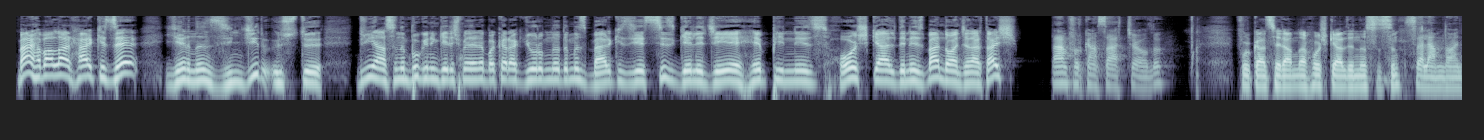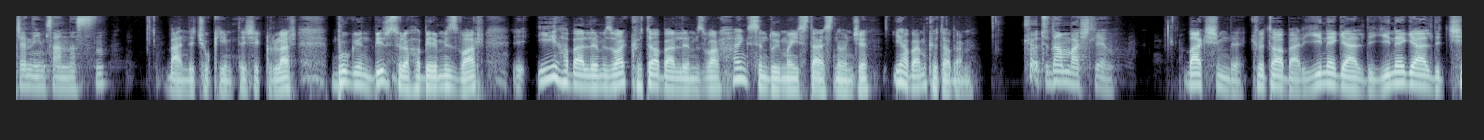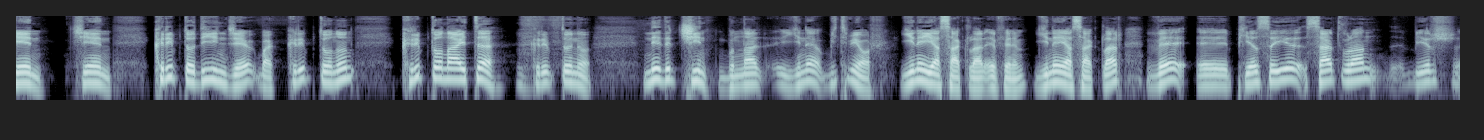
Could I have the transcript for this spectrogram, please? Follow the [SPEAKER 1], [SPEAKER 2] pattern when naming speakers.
[SPEAKER 1] Merhabalar herkese. Yarının zincir üstü dünyasının bugünün gelişmelerine bakarak yorumladığımız merkeziyetsiz geleceğe hepiniz hoş geldiniz. Ben Doğan Caner Taş.
[SPEAKER 2] Ben Furkan Saatçıoğlu.
[SPEAKER 1] Furkan selamlar, hoş geldin. Nasılsın?
[SPEAKER 2] Selam Doğancan, iyiyim sen nasılsın?
[SPEAKER 1] Ben de çok iyiyim, teşekkürler. Bugün bir sürü haberimiz var. Ee, iyi haberlerimiz var, kötü haberlerimiz var. Hangisini duymayı istersin önce? İyi haber mi, kötü haber mi?
[SPEAKER 2] Kötüden başlayalım.
[SPEAKER 1] Bak şimdi, kötü haber yine geldi, yine geldi. Çin, Çin. Kripto deyince, bak kriptonun kriptonite'ı, kriptonu. Nedir? Çin. Bunlar yine bitmiyor. Yine yasaklar efendim. Yine yasaklar ve e, piyasayı sert vuran bir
